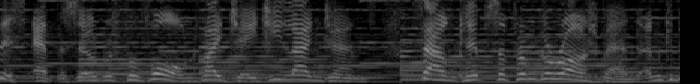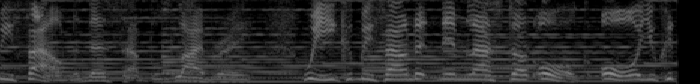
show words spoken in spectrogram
This episode was performed by JG Langejans. Sound clips are from GarageBand and can be found in their samples library. We can be found at nimlas.org or you can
